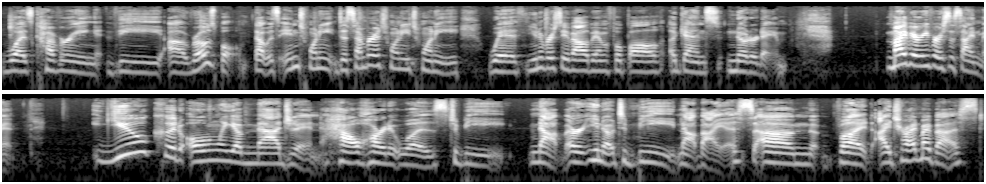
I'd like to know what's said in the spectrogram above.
was covering the uh, Rose Bowl that was in twenty December of 2020 with University of Alabama football against Notre Dame. My very first assignment. You could only imagine how hard it was to be not, or you know, to be not biased. Um, but I tried my best.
